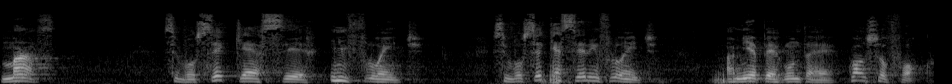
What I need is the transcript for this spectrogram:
Mas, se você quer ser influente, se você quer ser influente, a minha pergunta é: qual o seu foco?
